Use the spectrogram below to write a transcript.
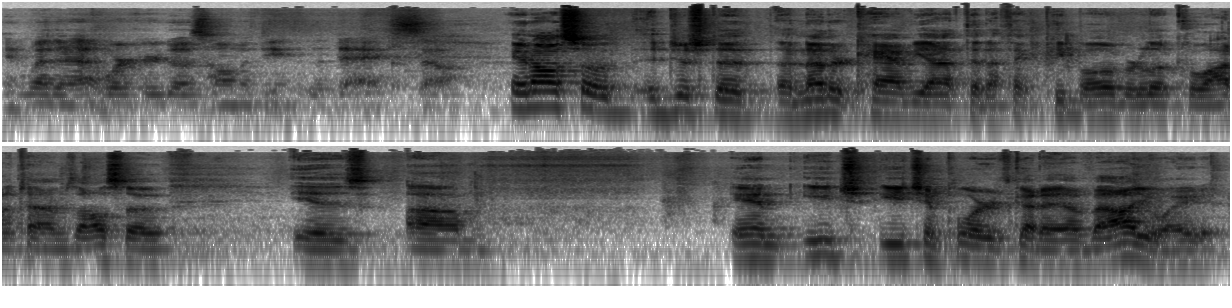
in whether that worker goes home at the end of the day. So And also, just a, another caveat that I think people overlook a lot of times also is, um, and each each employer's got to evaluate it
